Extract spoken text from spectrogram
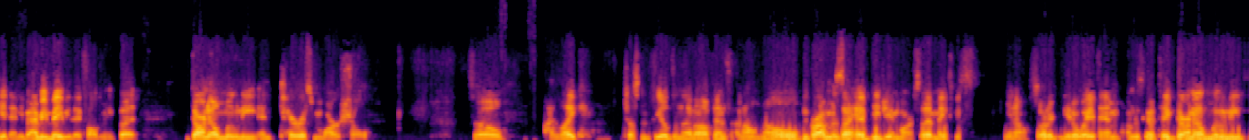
get anybody. I mean, maybe they to me, but Darnell Mooney and Terrace Marshall. So I like Justin Fields in that offense. I don't know. The problem is I have DJ Moore, so that makes me, you know, sort of get away with him. I'm just going to take Darnell Mooney.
